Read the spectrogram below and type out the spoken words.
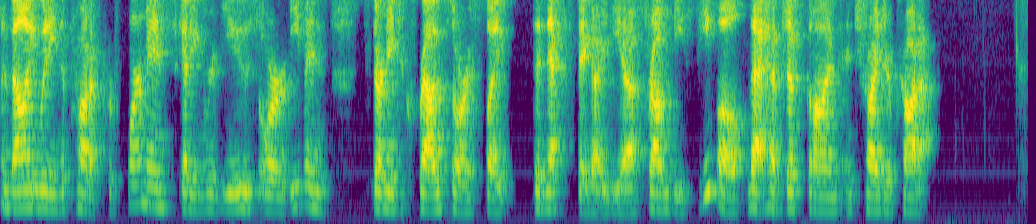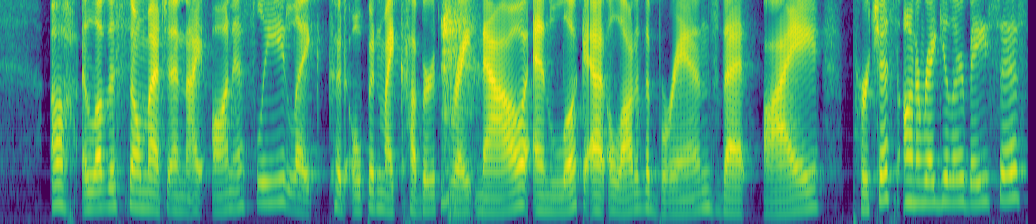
evaluating the product performance, getting reviews, or even starting to crowdsource like the next big idea from these people that have just gone and tried your product. Oh, I love this so much. And I honestly like could open my cupboards right now and look at a lot of the brands that I purchase on a regular basis.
